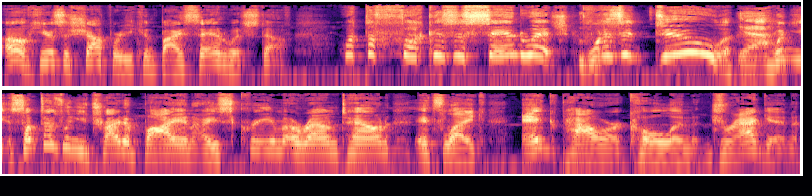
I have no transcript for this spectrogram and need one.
Oh, here's a shop where you can buy sandwich stuff. What the fuck is a sandwich? What does it do? Yeah. When you sometimes when you try to buy an ice cream around town, it's like egg power colon dragon,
